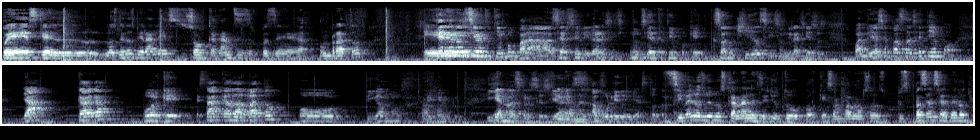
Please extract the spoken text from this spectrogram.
Pues que el- los videos virales son cagantes después de un rato. Eh, Tienen un cierto tiempo para hacerse virales y un cierto tiempo que son chidos y son graciosos. Cuando ya se pasa ese tiempo, ya caga porque está cada rato o digamos, por ejemplo, y ya no es gracioso, ya, Y ya es aburrido, ya es totalmente. Si ven los mismos canales de YouTube porque son famosos, pues pásense a ver otro.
